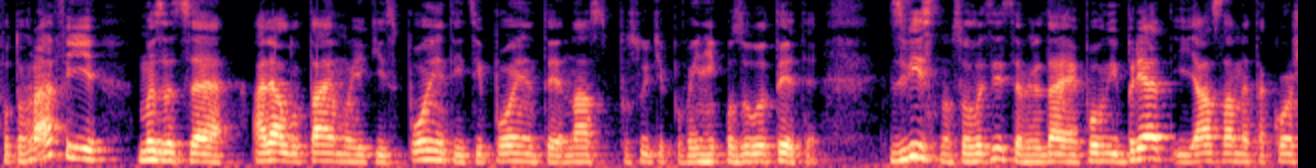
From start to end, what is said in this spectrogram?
фотографії, ми за це аля лутаємо якісь поінти, і ці поінти нас, по суті, повинні озолотити. Звісно, согласіться, виглядає як повний бред, і я саме також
